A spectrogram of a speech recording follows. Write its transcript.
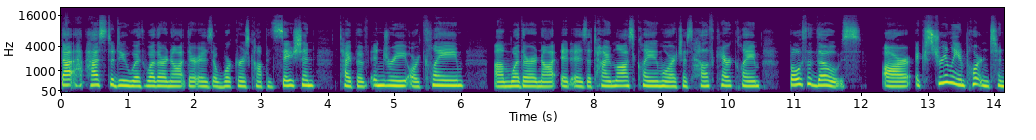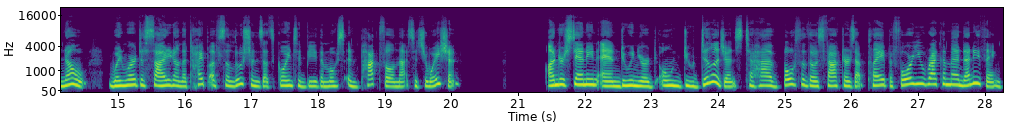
That has to do with whether or not there is a workers' compensation type of injury or claim, um, whether or not it is a time loss claim or it's just healthcare claim. Both of those are extremely important to note when we're deciding on the type of solutions that's going to be the most impactful in that situation. understanding and doing your own due diligence to have both of those factors at play before you recommend anything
